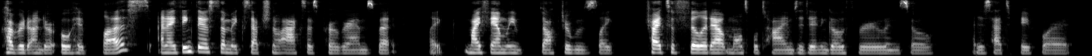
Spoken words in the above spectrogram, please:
covered under OHIP Plus. And I think there's some exceptional access programs, but like my family doctor was like tried to fill it out multiple times. It didn't go through. And so I just had to pay for it.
